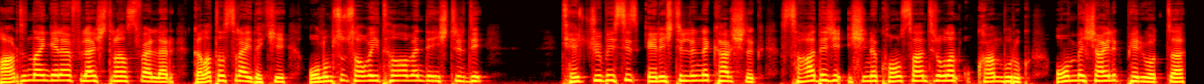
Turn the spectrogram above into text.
ardından gelen flash transferler Galatasaray'daki olumsuz havayı tamamen değiştirdi. Tecrübesiz eleştirilerine karşılık sadece işine konsantre olan Okan Buruk 15 aylık periyotta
